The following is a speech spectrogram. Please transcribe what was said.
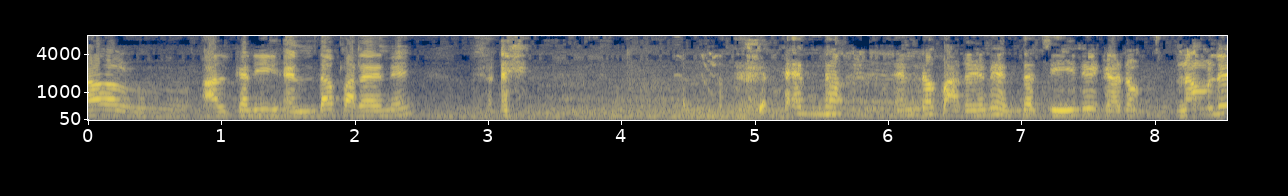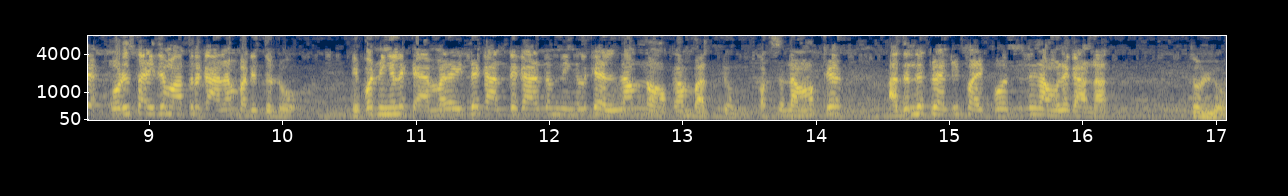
ആ ആൾക്കാർ എന്താ പറയുന്നത് എന്താ എന്താ പറയുന്നത് എന്താ ചെയ്യുന്നത് കാരണം നമ്മൾ ഒരു സൈഡ് മാത്രമേ കാണാൻ പറ്റത്തുള്ളൂ. ഇപ്പൊ നിങ്ങൾ ക്യാമറയിൽ കണ്ട് കാണും നിങ്ങൾക്ക് എല്ലാം നോക്കാൻ പറ്റും. പക്ഷെ നമുക്ക് അതിന്റെ ട്വന്റി ഫൈവ് പെർസെന്റ് നമ്മൾ കാണാത്തുള്ളൂ.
